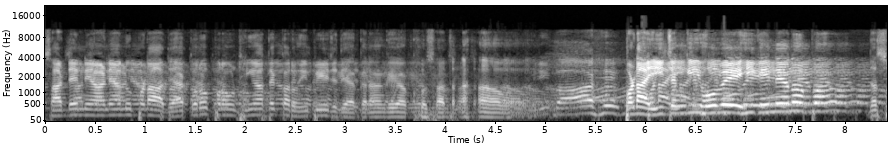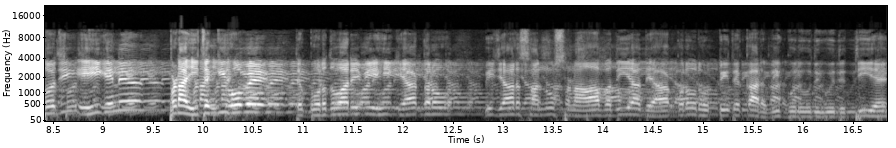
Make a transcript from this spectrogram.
ਸਾਡੇ ਨਿਆਣਿਆਂ ਨੂੰ ਪੜ੍ਹਾ ਦਿਆ ਕਰੋ, ਪਰੌਂਠੀਆਂ ਤੇ ਘਰੋਂ ਹੀ ਭੇਜ ਦਿਆ ਕਰਾਂਗੇ, ਆਖੋ ਸਤਨਾਮ। ਪੜ੍ਹਾਈ ਚੰਗੀ ਹੋਵੇ, ਇਹੀ ਕਹਿੰਦੇ ਆ ਨਾ ਆਪਾਂ। ਦੱਸੋ ਜੀ, ਇਹੀ ਕਹਿੰਦੇ ਆ? ਪੜ੍ਹਾਈ ਚੰਗੀ ਹੋਵੇ ਤੇ ਗੁਰਦੁਆਰੇ ਵੀ ਇਹੀ ਕਿਹਾ ਕਰੋ ਵੀ ਯਾਰ ਸਾਨੂੰ ਸੁਣਾ ਵਧੀਆ ਦਿਆ ਕਰੋ, ਰੋਟੀ ਤੇ ਘਰ ਵੀ ਗੁਰੂ ਦੀ ਕੋਈ ਦਿੱਤੀ ਹੈ।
